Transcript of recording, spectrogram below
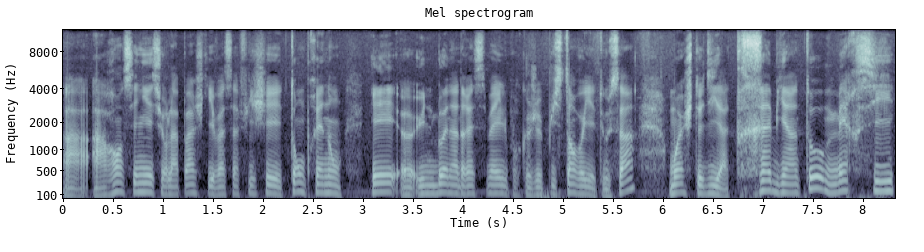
à, renseigner sur la page qui va s'afficher ton prénom et euh, une bonne adresse mail pour que je puisse t'envoyer tout ça. Moi, je te dis à très bientôt. Merci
